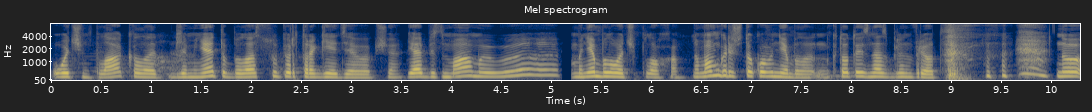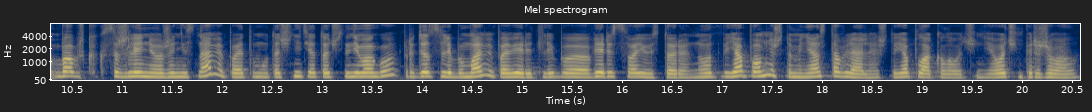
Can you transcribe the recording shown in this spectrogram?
очень плакала. Для меня это была супер трагедия вообще. Я без мамы, мне было очень плохо. Но мама говорит, что такого не было. Кто-то из нас, блин, врет. Но бабушка, к сожалению, уже не с нами, поэтому уточнить я точно не могу. Придется либо маме поверить, либо верить в свою историю. Но вот я помню, что меня оставляли, что я плакала очень, я очень переживала.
